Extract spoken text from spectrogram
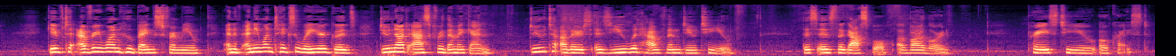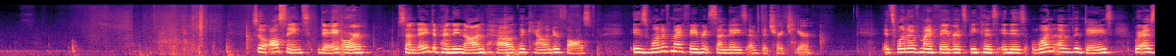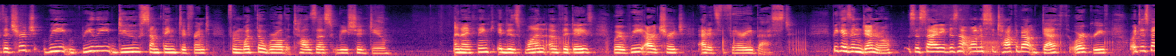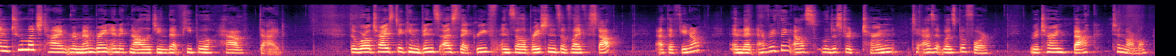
Give to everyone who begs from you. And if anyone takes away your goods, do not ask for them again. Do to others as you would have them do to you. This is the gospel of our Lord. Praise to you, O Christ. So, All Saints Day or Sunday, depending on how the calendar falls, is one of my favorite Sundays of the church year. It's one of my favorites because it is one of the days where, as the church, we really do something different from what the world tells us we should do. And I think it is one of the days where we are church at its very best. Because, in general, Society does not want us to talk about death or grief or to spend too much time remembering and acknowledging that people have died. The world tries to convince us that grief and celebrations of life stop at the funeral and that everything else will just return to as it was before, return back to normal.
